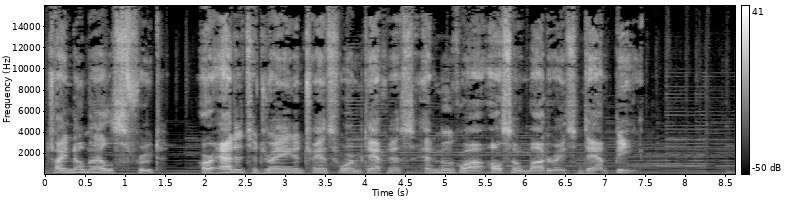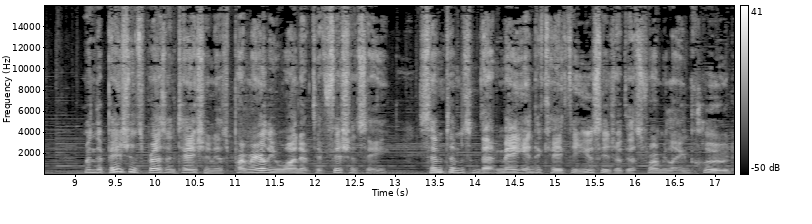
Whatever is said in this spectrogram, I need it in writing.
Chaenomeles fruit, are added to drain and transform dampness, and Mu Gua also moderates damp Bi. When the patient's presentation is primarily one of deficiency, Symptoms that may indicate the usage of this formula include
